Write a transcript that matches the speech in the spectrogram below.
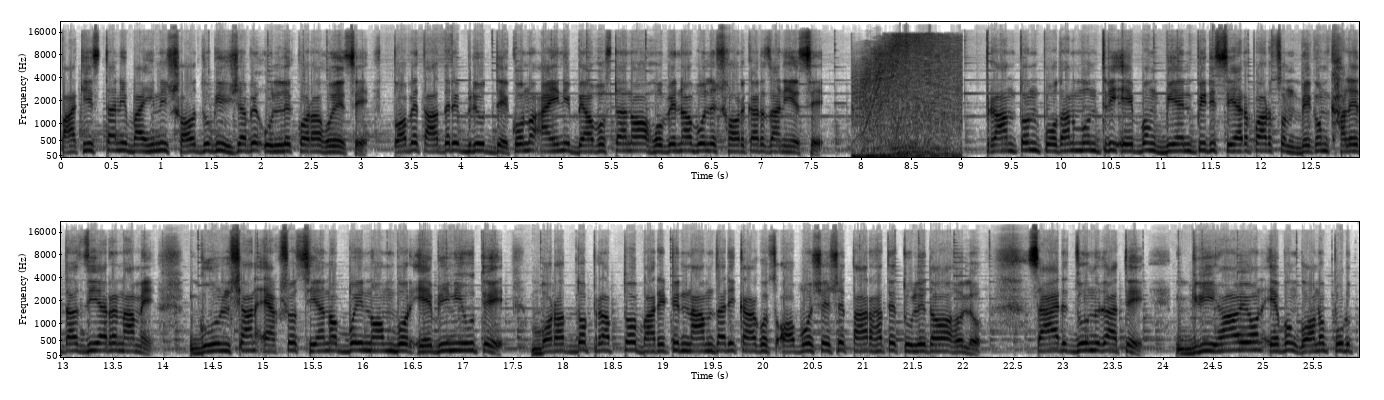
পাকিস্তানি বাহিনীর সহযোগী হিসাবে উল্লেখ করা হয়েছে। তবে তাদের বিরুদ্ধে কোনো আইনি ব্যবস্থা নেওয়া হবে না বলে সরকার জানিয়েছে। প্রাক্তন প্রধানমন্ত্রী এবং বিএনপির চেয়ারপারসন বেগম খালেদা জিয়ার নামে গুলশান একশো ছিয়ানব্বই নম্বর এভিনিউতে বরাদ্দপ্রাপ্ত বাড়িটির নামজারি কাগজ অবশেষে তার হাতে তুলে দেওয়া হলো। চার জুন রাতে গৃহায়ন এবং গণপূর্ত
